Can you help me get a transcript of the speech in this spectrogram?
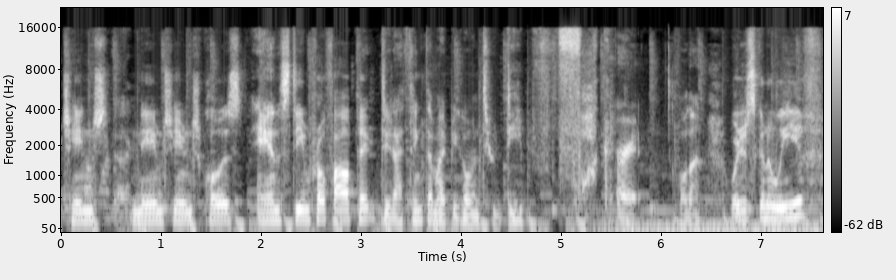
Change uh, name, change clothes, and Steam profile pic. Dude, I think that might be going too deep. Fuck. All right, hold on. We're just gonna leave.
